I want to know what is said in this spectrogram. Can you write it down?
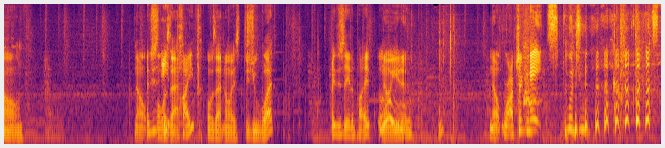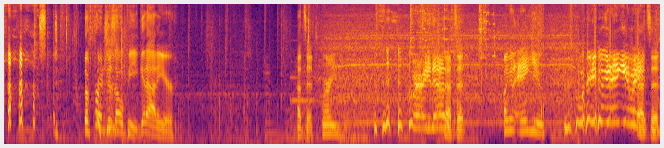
Oh. No. I just what was ate a pipe. What was that noise? Did you what? I just ate a pipe. No, you didn't. No. Raw chicken. Hey, would you? the fridge is OP. Get out of here. That's it. Where are you? Where are you, Dad? That's it. I'm gonna egg you. Where are you egging me? That's it.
